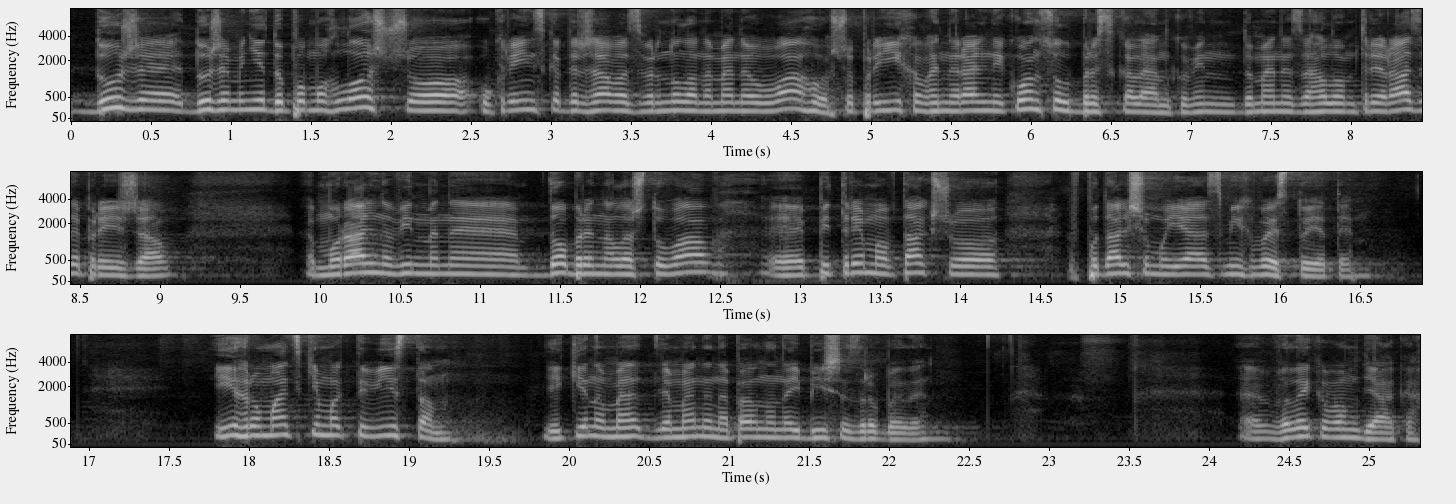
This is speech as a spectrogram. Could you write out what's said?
дуже, дуже мені допомогло, що українська держава звернула на мене увагу, що приїхав генеральний консул Брискаленко. Він до мене загалом три рази приїжджав. Морально він мене добре налаштував, е, підтримав так, що в подальшому я зміг вистояти. І громадським активістам, які для мене, напевно, найбільше зробили. Е, Велика вам дяка.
